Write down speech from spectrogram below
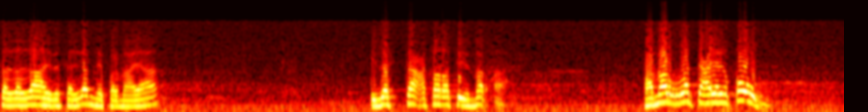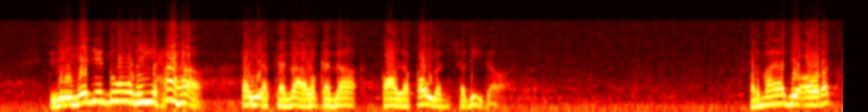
صلی اللہ علیہ وسلم نے فرمایا استعطرت المرأة فمرت على القوم ليجدوا ريحها فهي كذا وكذا قال قولا شديدا۔ فرمایا، جو عورت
